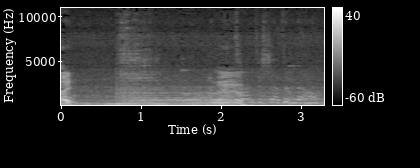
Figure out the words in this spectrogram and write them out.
哎，来。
